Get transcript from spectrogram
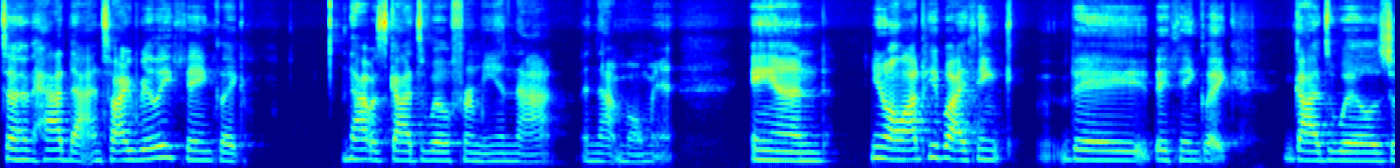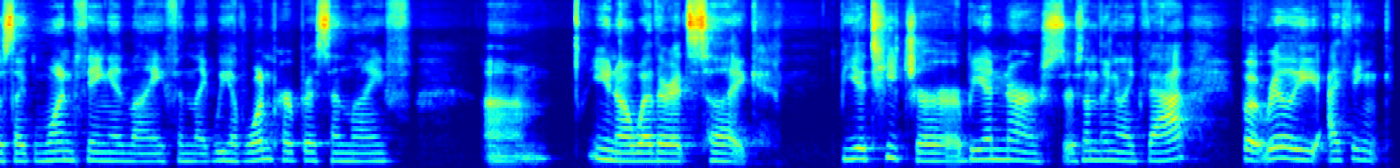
to have had that. And so I really think like that was God's will for me in that in that moment. And you know, a lot of people I think they they think like God's will is just like one thing in life and like we have one purpose in life. Um, you know, whether it's to like be a teacher or be a nurse or something like that. But really, I think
